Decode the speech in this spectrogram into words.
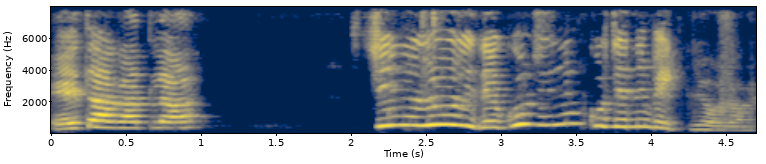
Evet arkadaşlar. Şimdi Luli de kuzenin kuzeni bekliyorlar.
